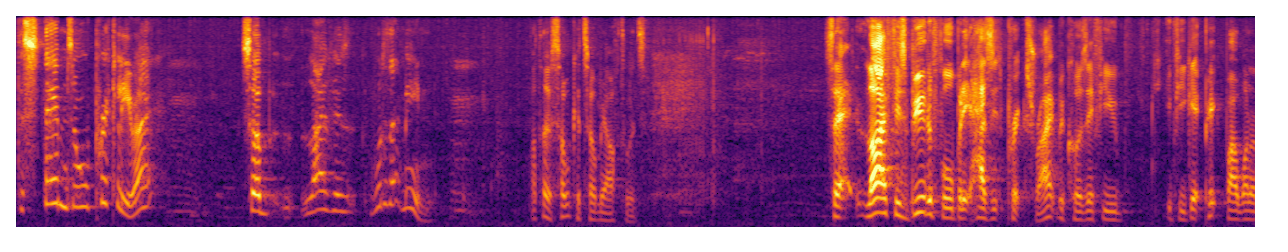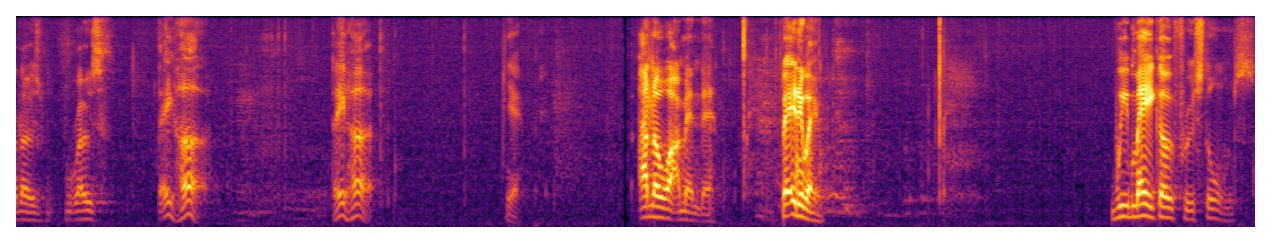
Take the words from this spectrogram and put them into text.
the stems are all prickly, right? So life is, what does that mean? I don't know, someone could tell me afterwards. So life is beautiful, but it has its pricks, right? Because if you if you get pricked by one of those rose, they hurt. They hurt. Yeah. I know what I meant there. But anyway, we may go through storms.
